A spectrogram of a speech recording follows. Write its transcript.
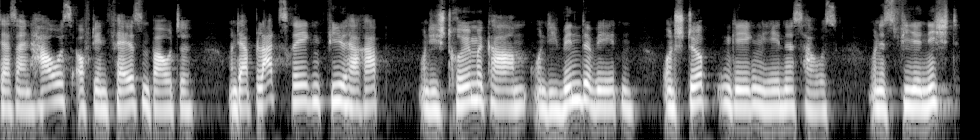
der sein Haus auf den Felsen baute. Und der Platzregen fiel herab, und die Ströme kamen, und die Winde wehten und stürmten gegen jenes Haus. Und es fiel nicht,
